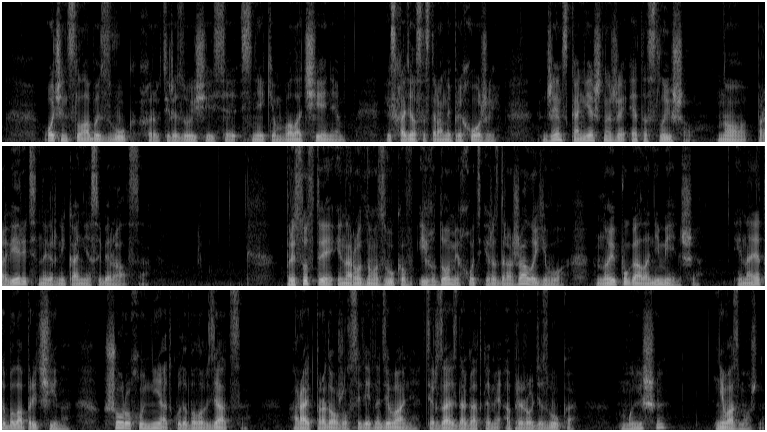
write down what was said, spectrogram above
Очень слабый звук, характеризующийся с неким волочением, исходил со стороны прихожей. Джеймс, конечно же, это слышал, но проверить наверняка не собирался. Присутствие инородного звука в их доме хоть и раздражало его, но и пугало не меньше – и на это была причина. Шороху неоткуда было взяться. Райт продолжил сидеть на диване, терзаясь догадками о природе звука. Мыши? Невозможно.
